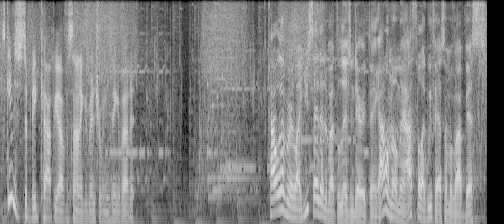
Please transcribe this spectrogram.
This game is just a big copy off of Sonic Adventure when you think about it. However, like you say that about the legendary thing. I don't know, man. I feel like we've had some of our best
